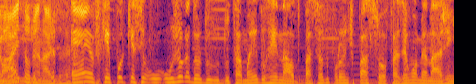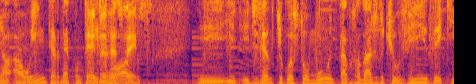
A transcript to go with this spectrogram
Baita homenagem do Renato. É, eu fiquei porque assim, um, jogador do, do tamanho do Reinaldo, passando por onde passou, fazer uma homenagem ao, ao Inter, né, com Tem três meu fotos. E, e- e dizendo que gostou muito, tá com saudade do tio Vida e que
